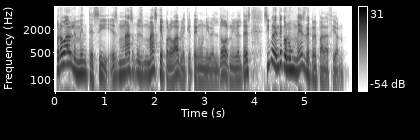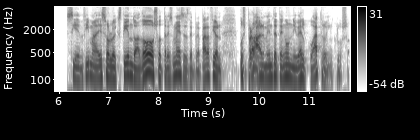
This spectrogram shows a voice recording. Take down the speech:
Probablemente sí, es más, es más que probable que tenga un nivel 2, nivel 3, simplemente con un mes de preparación. Si encima de eso lo extiendo a dos o tres meses de preparación, pues probablemente tenga un nivel 4 incluso.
